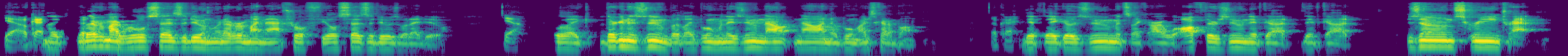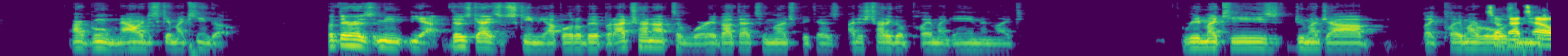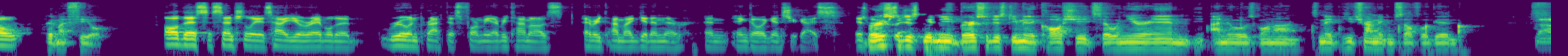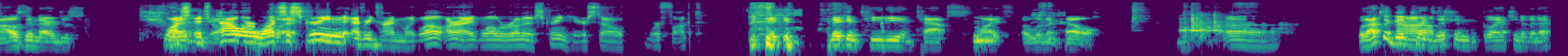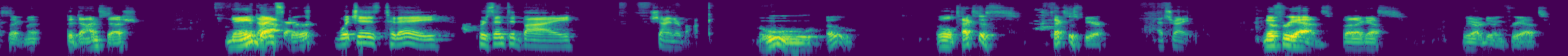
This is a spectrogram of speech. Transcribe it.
Yeah, okay. Like whatever my rule says to do and whatever my natural feel says to do is what I do. Yeah. Like they're gonna zoom, but like boom, when they zoom now, now I know boom, I just got to bump. Okay. If they go zoom, it's like all right, well off their zoom, they've got they've got zone, screen, trap. All right, boom. Now I just get my key and go. But there is, I mean, yeah, those guys will scheme me up a little bit, but I try not to worry about that too much because I just try to go play my game and like read my keys, do my job, like play my rules. So that's how play my feel. all this essentially is how you were able to ruin practice for me every time I was every time I get in there and and go against you guys. Is what Burst would just give me Burst would just give me the call sheet, so when you're in, I knew what was going on. To make he try to make himself look good. No, I was in there just watch it's power. Watch the screen yeah, every time. I'm like, well, all right, well, we're running a screen here, so we're fucked. making making TD and Caps life a living hell. Uh, Well, that's a good Um, transition. Glance into the next segment, the dime sesh, named after. which is today presented by Shiner Bock. Ooh, Oh, a little Texas Texas beer. That's right. No free ads, but I guess we are doing free ads.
